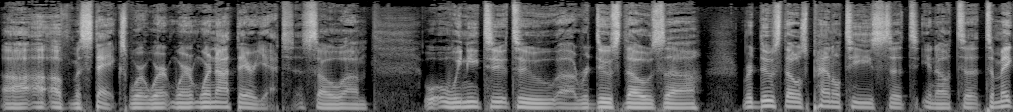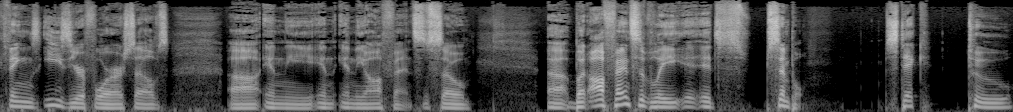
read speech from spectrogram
uh, of mistakes. We're we're we're we're not there yet, so um, we need to to uh, reduce those uh, reduce those penalties to, to, you know to to make things easier for ourselves uh, in the in in the offense. So, uh, but offensively, it's simple: stick to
